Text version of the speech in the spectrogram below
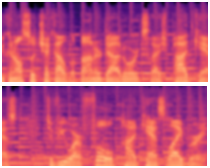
You can also check out lebonheur.org slash podcast to view our full podcast library.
